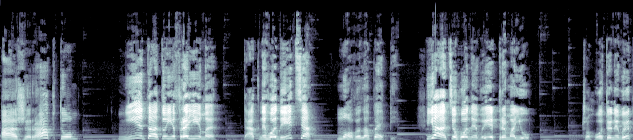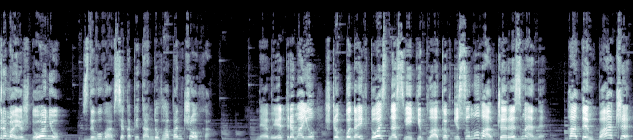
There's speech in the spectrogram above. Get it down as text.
аж раптом. Ні, тато Єфраїме, так не годиться, мовила Пепі. Я цього не витримаю. Чого ти не витримаєш, доню? здивувався капітан Довгапанчоха. Не витримаю, щоб бодай хтось на світі плакав і сумував через мене. А тим паче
